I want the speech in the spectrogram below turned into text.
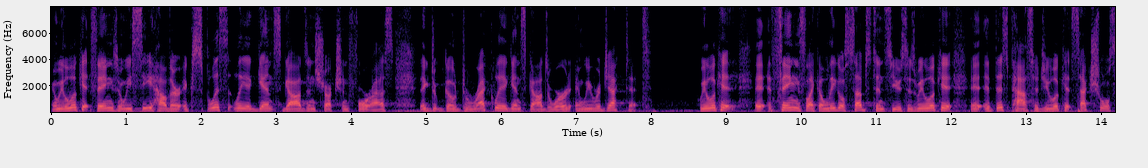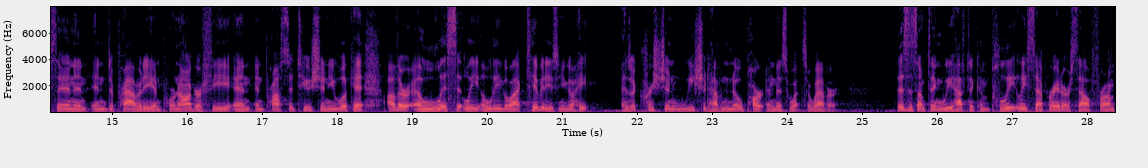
And we look at things and we see how they're explicitly against God's instruction for us. They go directly against God's word, and we reject it. We look at, at, things like illegal substance use. As we look at, at, this passage, you look at sexual sin and, and depravity and pornography and, and prostitution. You look at other illicitly illegal activities and you go, hey, as a Christian, we should have no part in this whatsoever. This is something we have to completely separate ourselves from.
